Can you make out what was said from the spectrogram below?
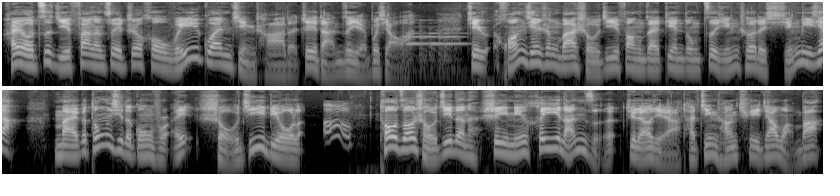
还有自己犯了罪之后围观警察的，这胆子也不小啊。近日，黄先生把手机放在电动自行车的行李架，买个东西的功夫，哎，手机丢了。偷走手机的呢是一名黑衣男子。据了解啊，他经常去一家网吧。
